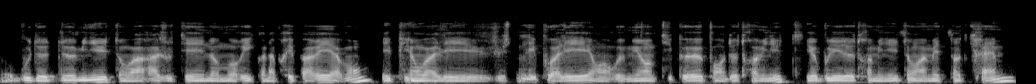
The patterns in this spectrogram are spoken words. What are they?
Au bout de deux minutes, on va rajouter nos moris qu'on a préparés avant. Et puis, on va les, juste les poêler en remuant un petit peu pendant deux, trois minutes. Et au bout des deux, trois minutes, on va mettre notre crème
